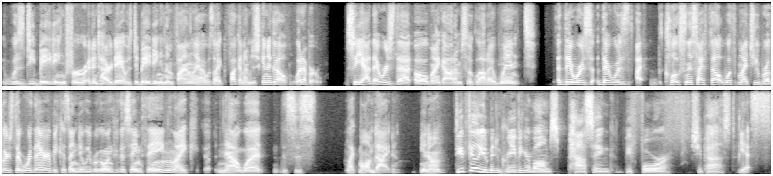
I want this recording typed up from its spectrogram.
was debating for an entire day. I was debating. And then finally I was like, fuck it, I'm just going to go, whatever. So yeah, there was that, oh my God, I'm so glad I went. There was there was uh, closeness I felt with my two brothers that were there because I knew we were going through the same thing. Like now what? This is like mom died, you know? Do you feel you'd been grieving your mom's passing before she passed? Yes.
